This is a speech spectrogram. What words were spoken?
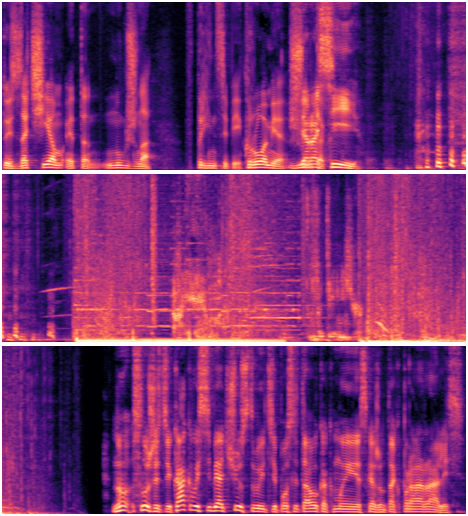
То есть зачем это нужно? в принципе, кроме Для шуток. России. Ну, слушайте, как вы себя чувствуете после того, как мы, скажем так, проорались?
